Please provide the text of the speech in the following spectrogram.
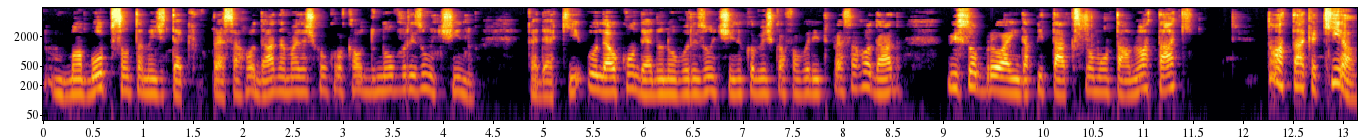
uma boa opção também de técnico para essa rodada, mas acho que eu vou colocar o do Novo Horizontino. Cadê aqui? O Léo Condé do Novo Horizontino, que eu vejo que é o favorito para essa rodada. Me sobrou ainda pitacos para montar o meu ataque. Então, ataque aqui, ó.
